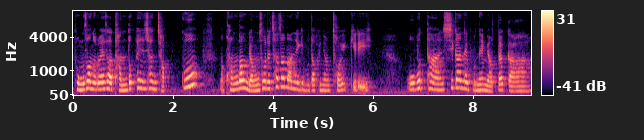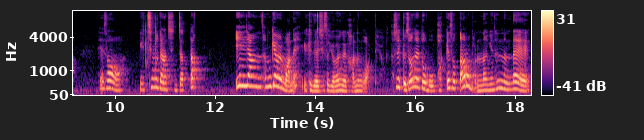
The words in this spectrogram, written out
동선으로 해서 단독 펜션 잡고 관광 명소를 찾아다니기보다 그냥 저희끼리 오붓한 시간을 보내면 어떨까 해서 이 친구들이랑 진짜 딱 1년 3개월 만에 이렇게 넷이서 여행을 가는 것 같아요. 사실 그전에도 뭐 밖에서 따로 만나긴 했는데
